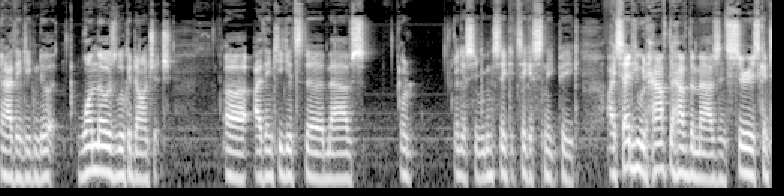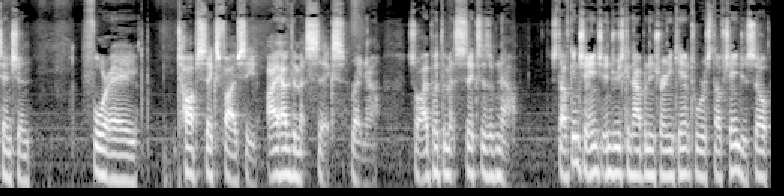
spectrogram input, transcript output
And I think he can do it. One though, is Luka Doncic. Uh, I think he gets the Mavs, or I guess we can take, take a sneak peek. I said he would have to have the Mavs in serious contention for a top six, five seed. I have them at six right now. So I put them at six as of now. Stuff can change. Injuries can happen in training camp to where stuff changes. So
